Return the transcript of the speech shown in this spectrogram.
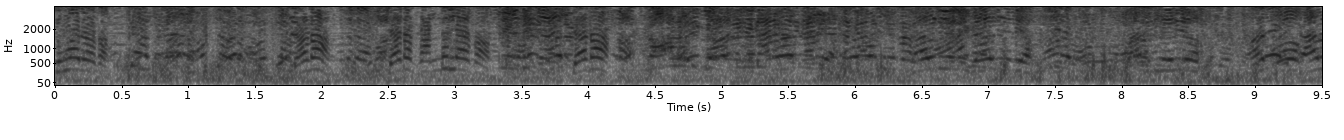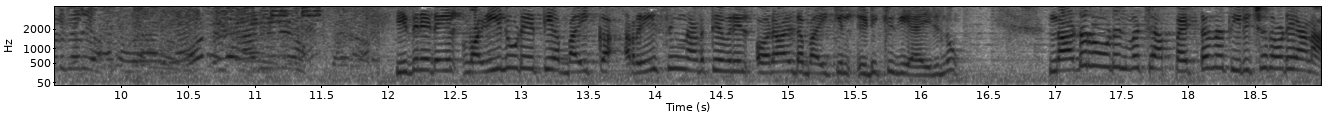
ചുമ്മാ ചേട്ടാ ചേട്ടാ ചേട്ടാ കണ്ടില്ല ചേട്ടാ ഇതിനിടയിൽ വഴിയിലൂടെ എത്തിയ ബൈക്ക് റേസിംഗ് നടത്തിയവരിൽ ഒരാളുടെ ബൈക്കിൽ ഇടിക്കുകയായിരുന്നു. നടു റോഡിൽ വെച്ച പെട്ടെന്ന് തിരിച്ചതോടെയാണ്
